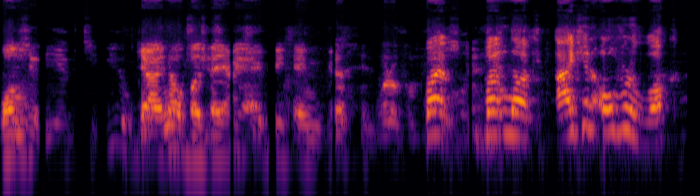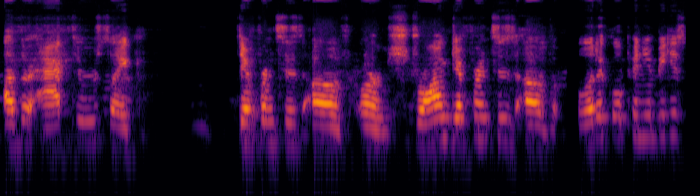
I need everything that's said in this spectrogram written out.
successful Well, the MCU. Yeah, I know, but they Which is actually became good. One of them but but look, I can overlook other actors like differences of or strong differences of political opinion because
